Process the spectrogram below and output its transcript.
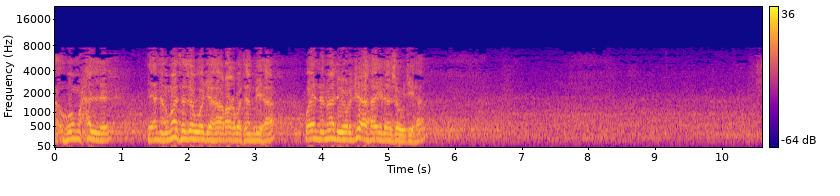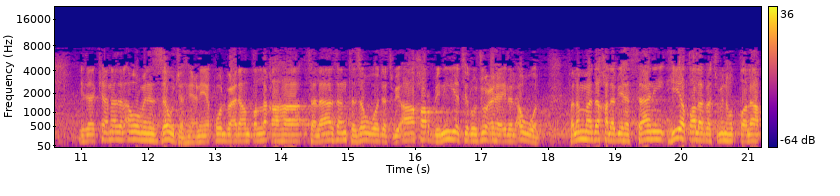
هو محلل لأنه ما تزوجها رغبة بها وإنما ليرجعها إلى زوجها. إذا كان هذا الأمر من الزوجة يعني يقول بعد أن طلقها ثلاثا تزوجت بآخر بنية رجوعها إلى الأول فلما دخل بها الثاني هي طلبت منه الطلاق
